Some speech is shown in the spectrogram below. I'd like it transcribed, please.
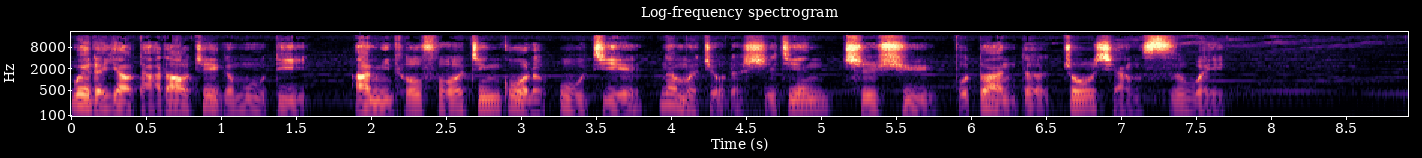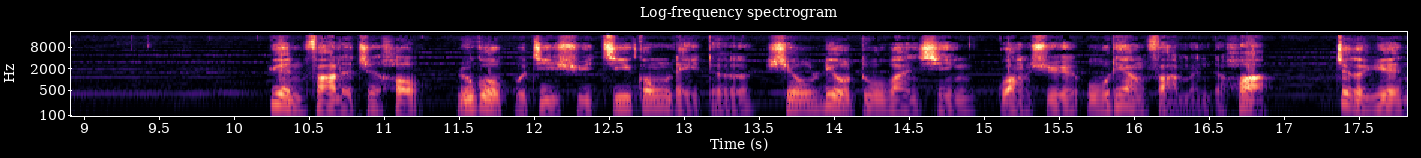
为了要达到这个目的，阿弥陀佛经过了五劫那么久的时间，持续不断的周详思维。愿发了之后，如果不继续积功累德，修六度万行，广学无量法门的话，这个愿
